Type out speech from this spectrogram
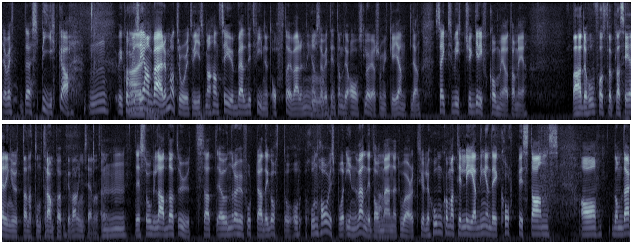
jag vet inte, spika. Mm. Vi kommer ju Nej. se han värma troligtvis, men han ser ju väldigt fin ut ofta i värmningen. Mm. Så jag vet inte om det avslöjar så mycket egentligen. Sex Vichy Griff kommer jag ta med. Vad hade hon fått för placering utan att hon trampade upp i vagn senast? Mm, det såg laddat ut, så att jag undrar hur fort det hade gått då. Och hon har ju spår invändigt om Man at Work. Skulle hon komma till ledningen, det är kort distans. Ja, de där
